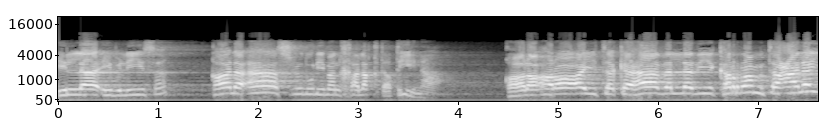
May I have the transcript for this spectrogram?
إلا إبليس. قال أسجد لمن خلقت طينا. قال أرأيتك هذا الذي كرمت علي؟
